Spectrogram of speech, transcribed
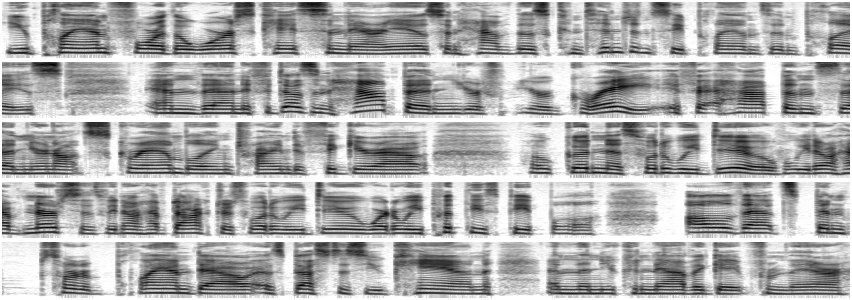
you plan for the worst case scenarios and have those contingency plans in place. And then if it doesn't happen, you're you're great. If it happens, then you're not scrambling trying to figure out oh goodness, what do we do? We don't have nurses, we don't have doctors. What do we do? Where do we put these people? All of that's been sort of planned out as best as you can, and then you can navigate from there.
